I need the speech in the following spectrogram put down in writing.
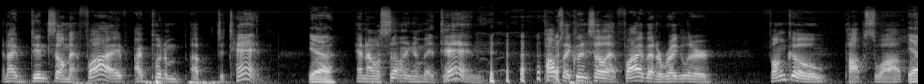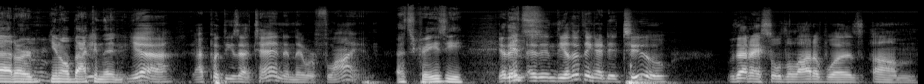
And I didn't sell them at 5, I put them up to 10. yeah, And I was selling them at 10. pops I couldn't sell at 5 at a regular Funko pop swap. yeah. at our, you know, back in the Yeah, I put these at 10 and they were flying. that's crazy. Yeah, then, and then the other thing I did too, that I sold a lot of was um,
